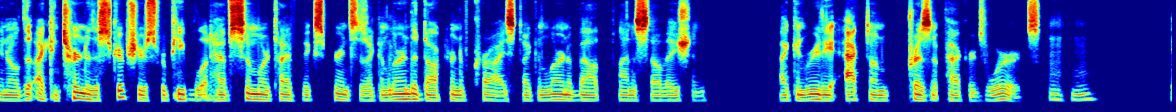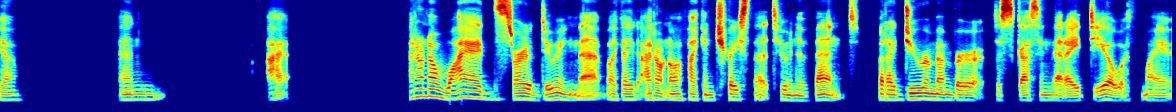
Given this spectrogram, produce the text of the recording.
you know, the, I can turn to the scriptures for people that have similar type of experiences. I can learn the doctrine of Christ. I can learn about the plan of salvation. I can really act on President Packer's words. hmm yeah. And I I don't know why I started doing that. Like I, I don't know if I can trace that to an event, but I do remember discussing that idea with my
